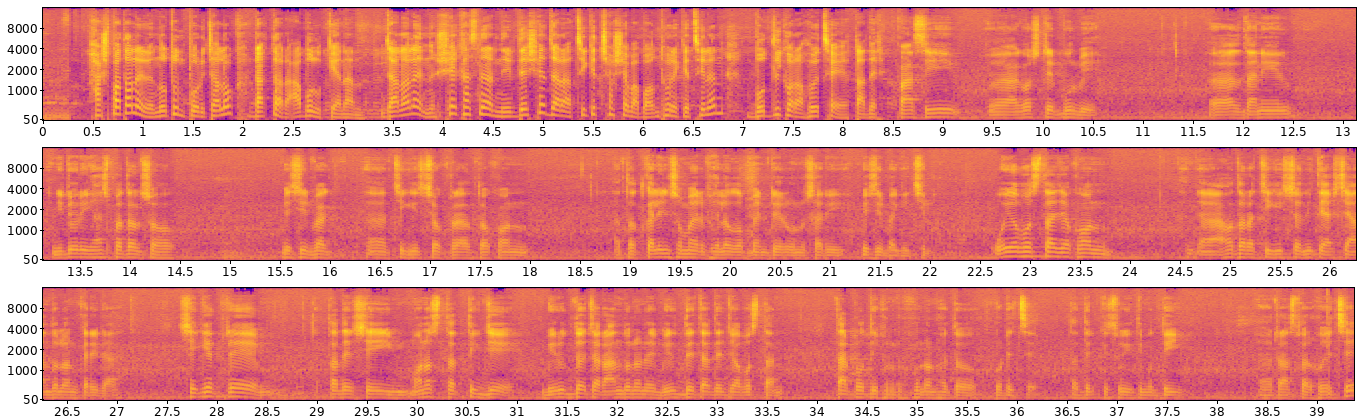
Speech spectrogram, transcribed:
হাসপাতালের নতুন পরিচালক ডাক্তার আবুল কেনান জানালেন শেখ হাসিনার নির্দেশে যারা চিকিৎসা সেবা বন্ধ রেখেছিলেন বদলি করা হয়েছে তাদের। পাঁচই আগস্টের পূর্বে রাজধানীর নিটোরি হাসপাতাল সহ বেশিরভাগ চিকিৎসকরা তখন তৎকালীন সময়ের ফেলো গভর্নমেন্টের অনুসারী বেশিরভাগই ছিল। ওই অবস্থায় যখন আহতরা চিকিৎসা নিতে আসছে আন্দোলনকারীরা, সেক্ষেত্রে তাদের সেই মনস্তাত্ত্বিক যে বিরুদ্ধাচার, আন্দোলনের বিরুদ্ধে তাদের যে অবস্থান, তার প্রতিফলন হয়তো ঘটেছে। তাদের কিছু ইতিমধ্যেই ট্রান্সফার হয়েছে,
